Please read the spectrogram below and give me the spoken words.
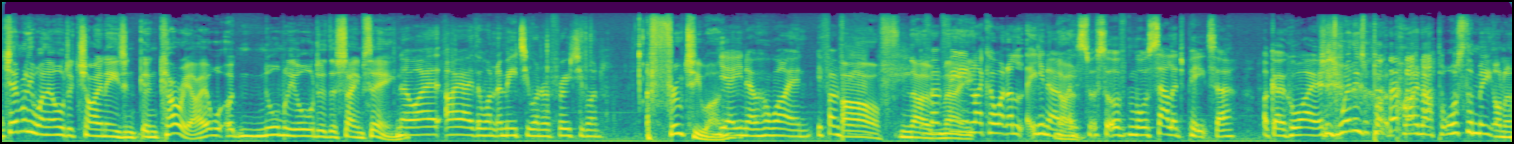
generally when I order Chinese and, and curry, I o- normally order the same thing. No, I, I either want a meaty one or a fruity one. A fruity one. Yeah, you know, Hawaiian. If I'm feeling, Oh f- no, if I'm mate. feeling like I want a, you know, No. a s- sort of more salad pizza, I'll go Hawaiian. Since when is pi- pineapple? What's the meat on a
